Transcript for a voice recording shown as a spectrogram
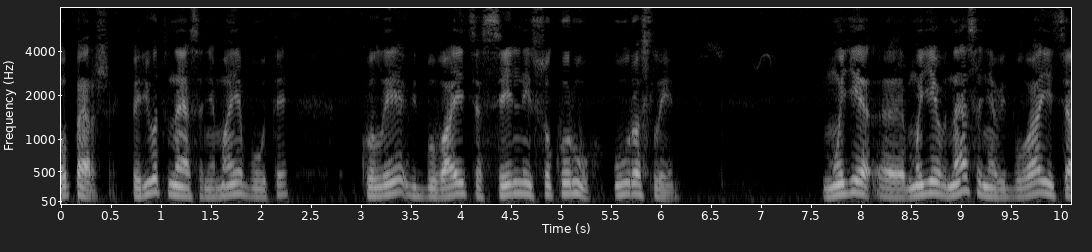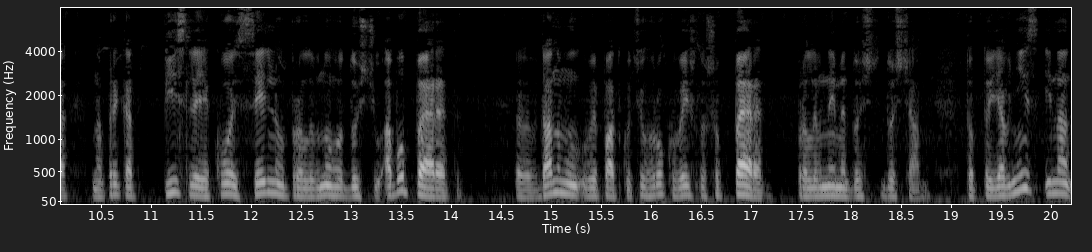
По-перше, період внесення має бути коли відбувається сильний сокорух у рослин. Моє, е, моє внесення відбувається, наприклад, після якогось сильного проливного дощу або перед. Е, В даному випадку цього року вийшло, що перед проливними дощ- дощами. Тобто я вніс і на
